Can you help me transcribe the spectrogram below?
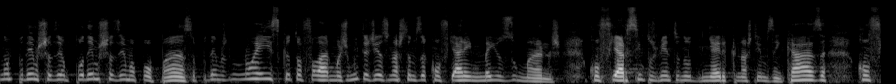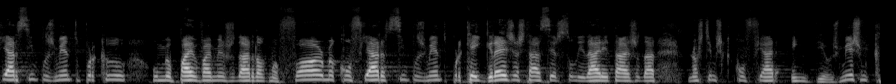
não podemos fazer, podemos fazer uma poupança, podemos, não é isso que eu estou a falar, mas muitas vezes nós estamos a confiar em meios humanos, confiar simplesmente no dinheiro que nós temos em casa, confiar simplesmente porque o, o meu pai vai me ajudar de alguma forma, confiar simplesmente porque a igreja está a ser solidária e está a ajudar. Nós temos que confiar em Deus, mesmo que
